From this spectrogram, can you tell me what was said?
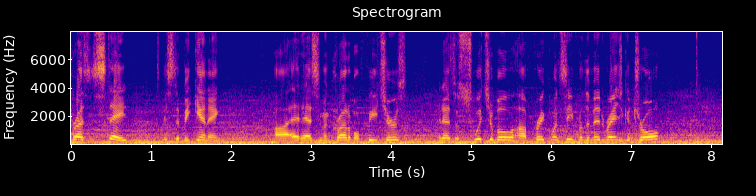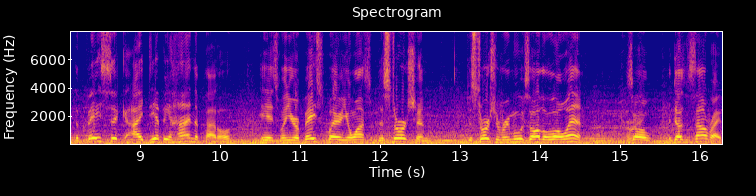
present state, is the beginning. Uh, it has some incredible features. It has a switchable uh, frequency for the mid-range control. The basic idea behind the pedal is when you're a bass player you want some distortion, distortion removes all the low end. So it doesn't sound right.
